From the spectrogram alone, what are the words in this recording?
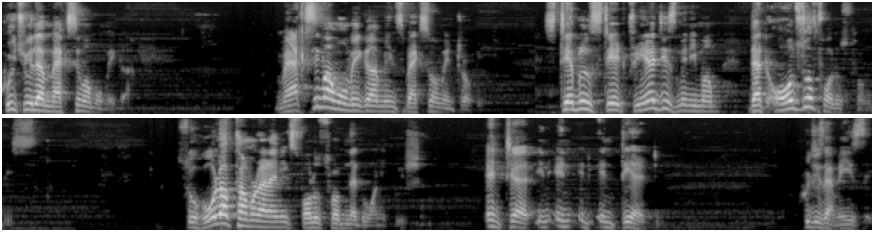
which will have maximum omega. Maximum omega means maximum entropy. Stable state free energy is minimum that also follows from this. So, whole of thermodynamics follows from that one equation entire in, in, in entirety which is amazing.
